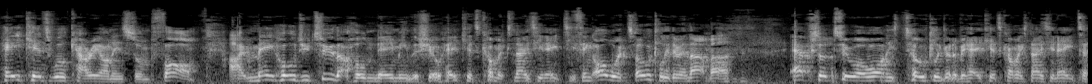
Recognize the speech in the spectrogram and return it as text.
Hey Kids will carry on in some form. I may hold you to that whole naming the show Hey Kids Comics 1980 thing. Oh, we're totally doing that, man. Episode 201 is totally going to be Hey Kids Comics 1980.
